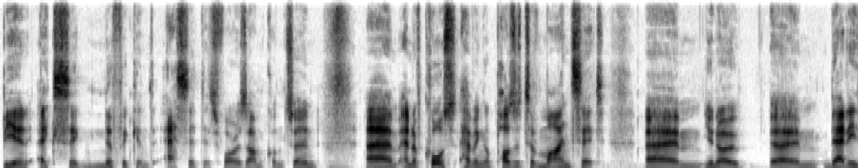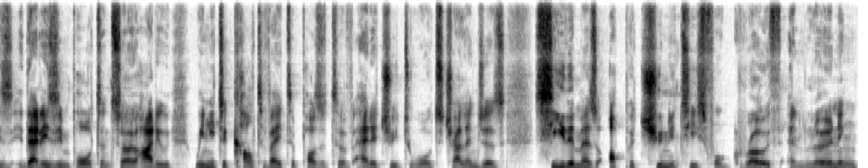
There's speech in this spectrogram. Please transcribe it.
be an, a significant asset, as far as I'm concerned. Mm. Um, and of course, having a positive mindset. Um, you know, um, that is that is important. So how do we need to cultivate a positive attitude towards challenges, see them as opportunities for growth and learning,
